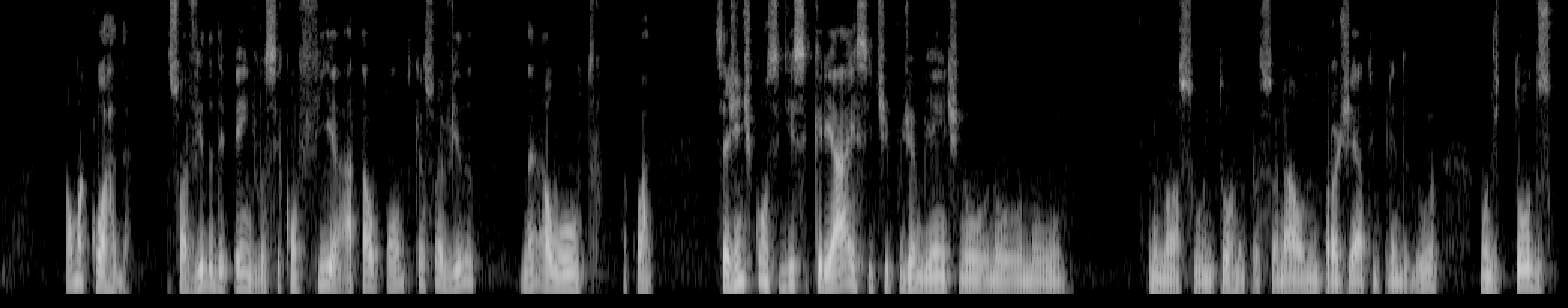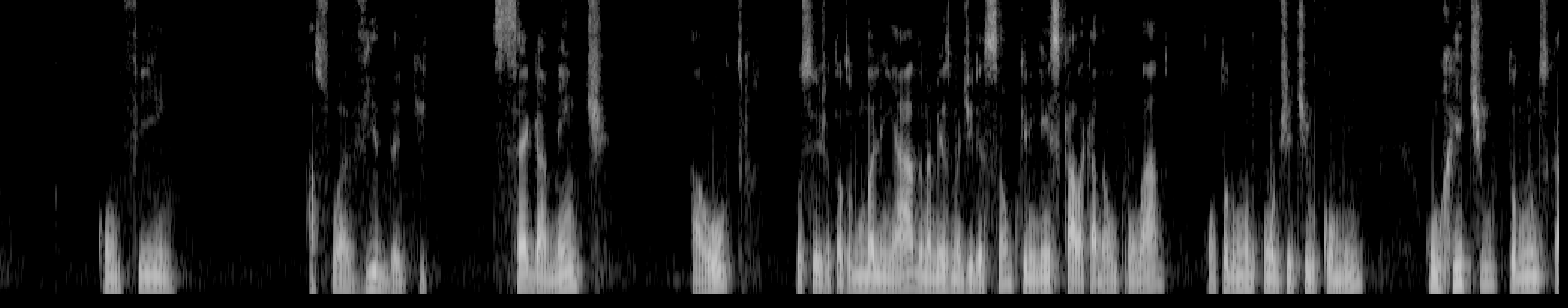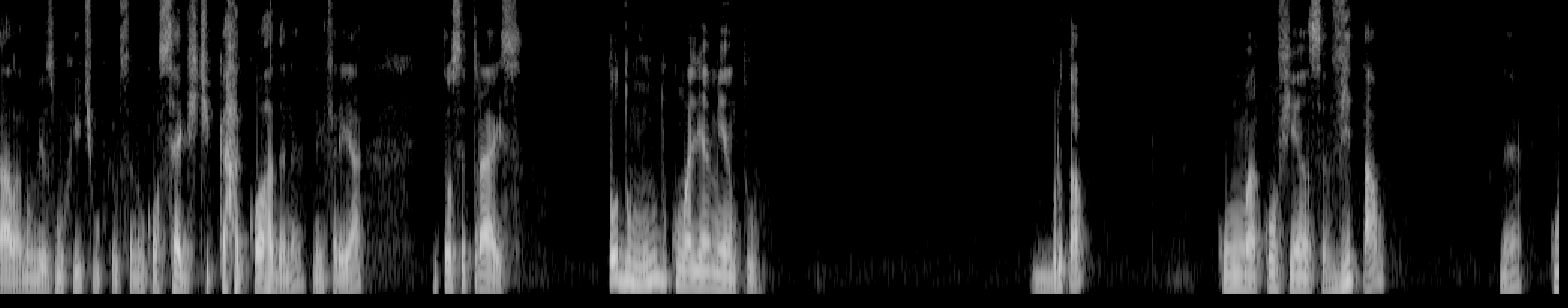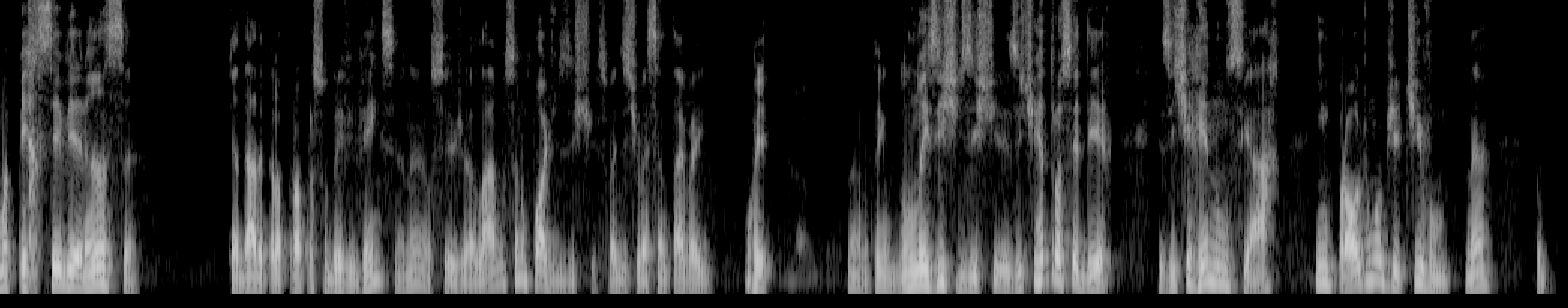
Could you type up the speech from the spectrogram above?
a uma corda. A sua vida depende, você confia a tal ponto que a sua vida né, ao outro, a corda. Se a gente conseguisse criar esse tipo de ambiente no, no, no, no nosso entorno profissional, num projeto empreendedor, onde todos confiem a sua vida de cegamente a outro, ou seja, está todo mundo alinhado na mesma direção, porque ninguém escala cada um para um lado, então todo mundo com um objetivo comum, com ritmo, todo mundo escala no mesmo ritmo, porque você não consegue esticar a corda, né, nem frear. Então você traz todo mundo com um alinhamento brutal, com uma confiança vital, né? com uma perseverança que é dada pela própria sobrevivência, né? ou seja, lá você não pode desistir, você vai desistir, vai sentar e vai morrer. Não, não, tem, não, não existe desistir, existe retroceder, existe renunciar em prol de um objetivo, né?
